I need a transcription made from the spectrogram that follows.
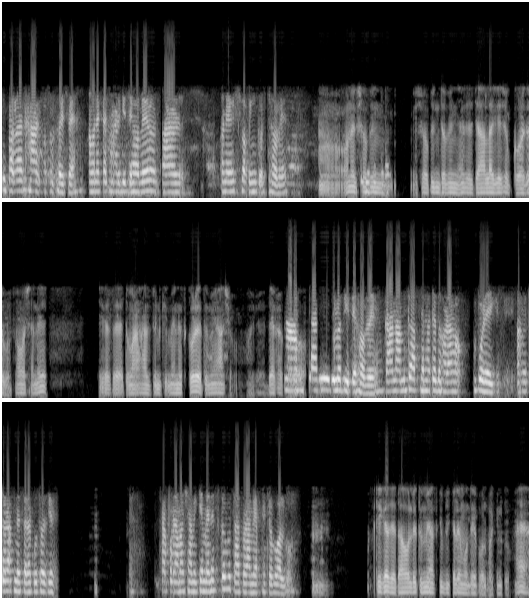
গলার হার পছন্দ হয়েছে। আমার একটা হার দিতে হবে আর অনেক শপিং করতে হবে। অনেক শপিং শপিং টপিং যা লাগে সব করে দেবো সমস্যা নেই। ঠিক আছে তোমার হাজবেন্ডকে ম্যানেজ করে তুমি আসো দেখা করো। আগে এগুলো দিতে হবে কারণ আমি তো আপনার হাতে ধরা পড়ে গেছি। আমি তো আপনার ছাড়া কোথাও যে তারপরে আমার স্বামীকে ম্যানেজ করব তারপর আমি আপনাকে বলব। হুম। ঠিক আছে তাহলে তুমি আজকে বিকেলের মধ্যে বলবা কিন্তু। হ্যাঁ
